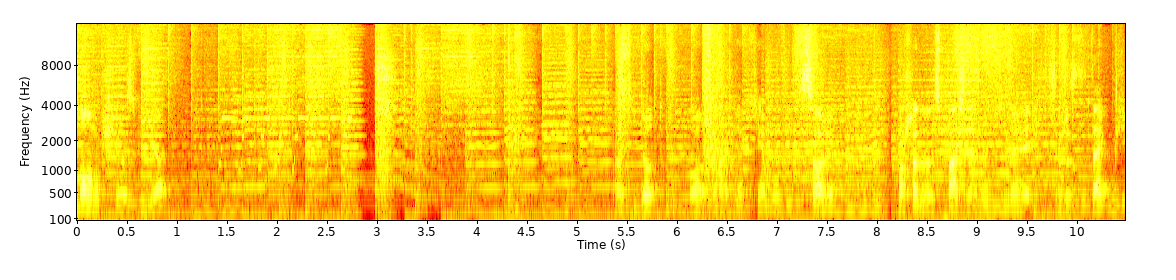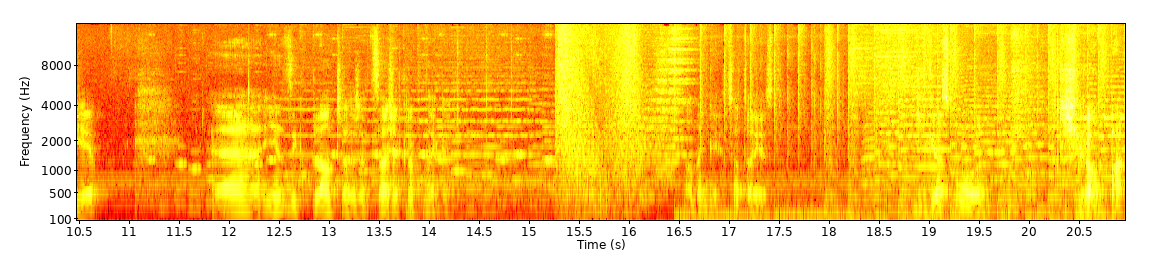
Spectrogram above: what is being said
mąk się rozwija. Antidotum, Boże, jak ja mówię. Sorry, poszedłem spać na godzinę i tak mi się e, język plącze, że coś okropnego. Omega, co to jest? Gigas Worm. Śropak.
